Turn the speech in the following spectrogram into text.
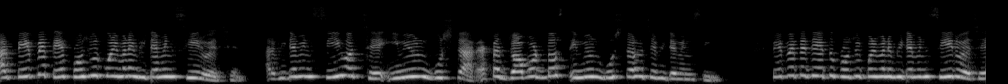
আর পেঁপেতে প্রচুর পরিমাণে ভিটামিন সি রয়েছে। আর ভিটামিন সি হচ্ছে ইমিউন বুস্টার একটা জবরদস্ত ইমিউন বুস্টার হচ্ছে ভিটামিন সি পেঁপেতে যেহেতু প্রচুর পরিমাণে ভিটামিন সি রয়েছে,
